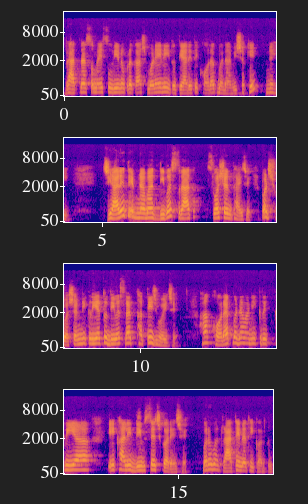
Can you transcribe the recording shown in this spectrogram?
રાતના સમયે સૂર્યનો પ્રકાશ મળે નહીં તો ત્યારે તે ખોરાક બનાવી શકે નહીં. જ્યારે તેમનામાં દિવસ રાત શ્વસન થાય છે, પણ શ્વસનની ક્રિયા તો દિવસ રાત થતી જ હોય છે. હા, ખોરાક બનાવવાની ક્રિયા એ ખાલી દિવસે જ કરે છે, બરોબર? રાતે નથી કરતું.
